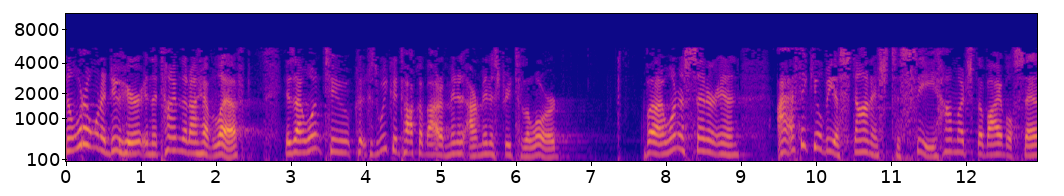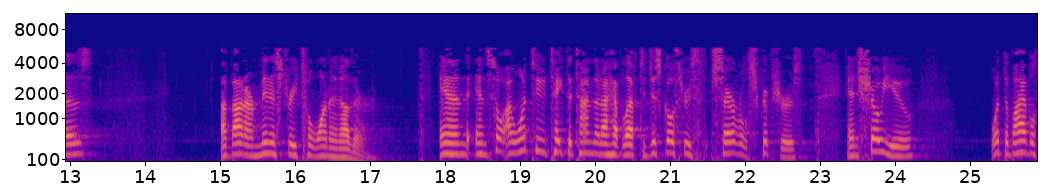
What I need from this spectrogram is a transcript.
Now, what I want to do here in the time that I have left is I want to, because we could talk about our ministry to the Lord, but I want to center in. I think you'll be astonished to see how much the Bible says about our ministry to one another. And, and so I want to take the time that I have left to just go through several scriptures and show you what the Bible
